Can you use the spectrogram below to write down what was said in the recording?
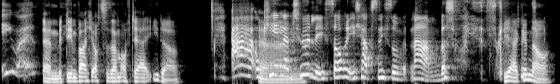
Ich weiß. Ähm, mit dem war ich auch zusammen auf der AIDA. Ah, okay, Ähm. natürlich. Sorry, ich hab's nicht so mit Namen. Das war jetzt Ja, genau.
